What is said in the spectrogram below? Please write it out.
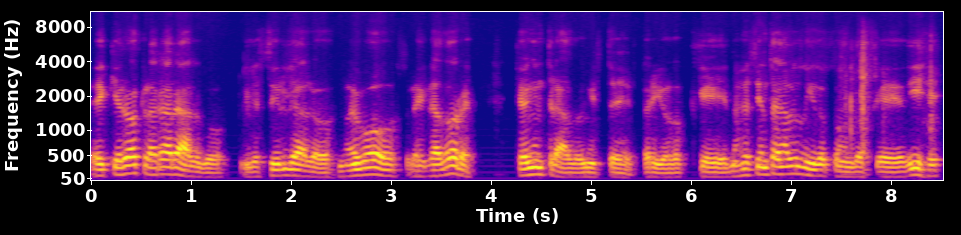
eh, quiero aclarar algo y decirle a los nuevos legisladores que han entrado en este periodo que no se sientan aludidos con lo que dije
